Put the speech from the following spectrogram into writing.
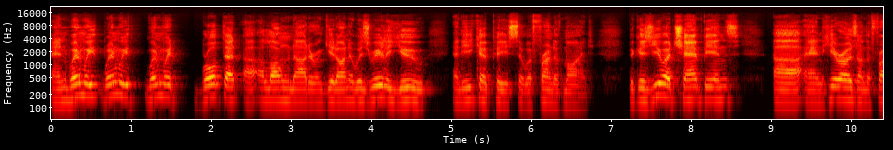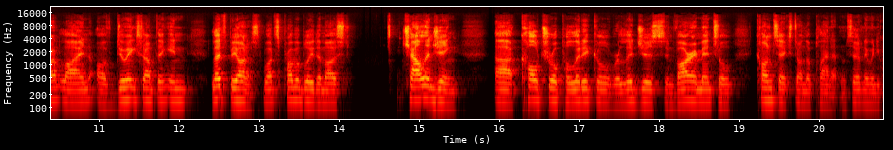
And when we when we when we brought that uh, along, Nada and Gidon, it was really you and EcoPeace that were front of mind, because you are champions uh, and heroes on the front line of doing something in. Let's be honest, what's probably the most challenging uh, cultural, political, religious, environmental context on the planet, and certainly when you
